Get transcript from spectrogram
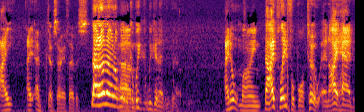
I, I, I'm, I'm sorry if I was. No, no, no, no. we- Um, we, we, we could edit it out. I don't mind. Now I played football too, and I had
